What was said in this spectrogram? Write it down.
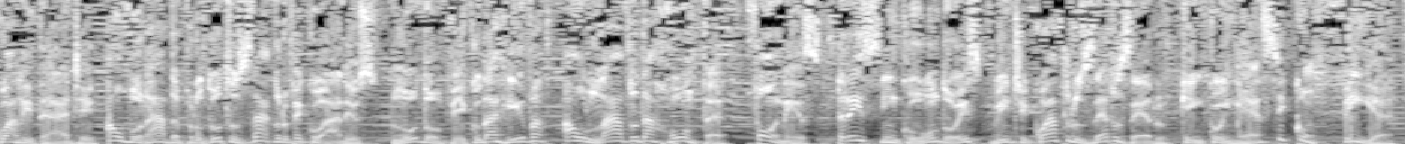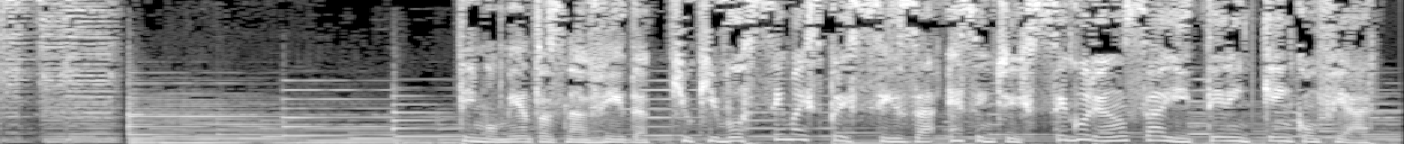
qualidade. Alvorada Produtos Agropecuários, Ludovico da Riva, ao lado da Ronta. Fones 3512-2400. Quem conhece, confia. Tem momentos na vida que o que você mais precisa é sentir segurança e ter em quem confiar.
